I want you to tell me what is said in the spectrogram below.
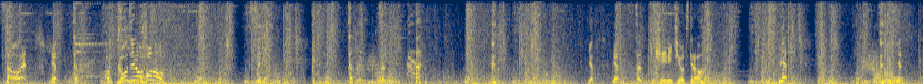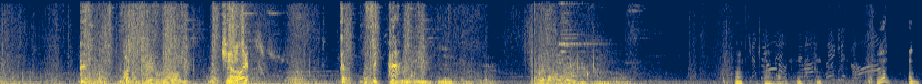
それ。やったほい5時の炎。せい。たった。やっやった。火に気をつけろ。やっ。やっ。ほい。火に気をうん。うん。うん。うん。うん。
